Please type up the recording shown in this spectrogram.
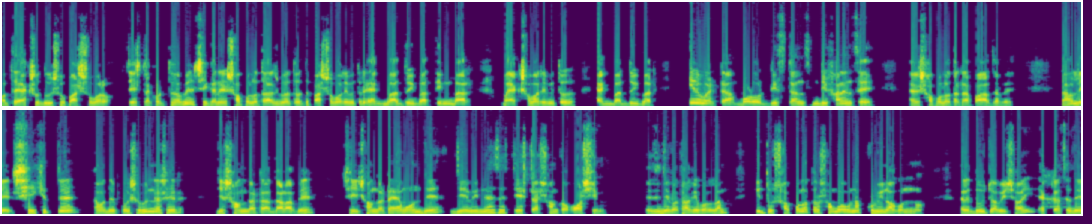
অর্থাৎ একশো, দুইশো, পাঁচশো বার চেষ্টা করতে হবে। সেখানে সফলতা আসবে, অর্থাৎ পাঁচশো বারের ভিতরে একবার, দুইবার, তিনবার বা একশো বারের ভিতর একবার, দুইবার। এরকম একটা বড় ডিস্টেন্স ডিফারেন্সে সফলতাটা পাওয়া যাবে। তাহলে সেই ক্ষেত্রে আমাদের পৈশবিন্যাসের যে সংজ্ঞাটা দাঁড়াবে, সেই সংজ্ঞাটা এমন যে যে বিন্যাসের চেষ্টার সংখ্যা অসীম। এই যে কথা আগে বললাম কিন্তু সফলতার সম্ভাবনা খুবই নগণ্য। তাহলে দুইটা বিষয়, একটা আছে যে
